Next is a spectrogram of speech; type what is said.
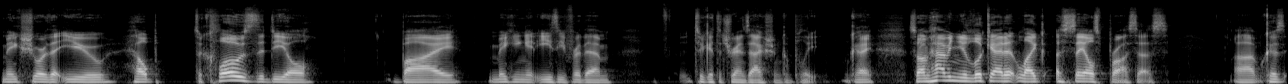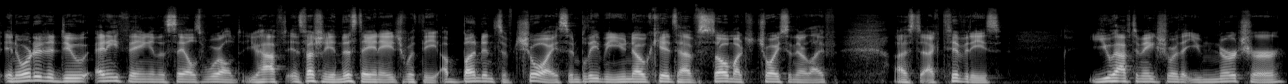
make sure that you help to close the deal by making it easy for them to get the transaction complete. Okay. So I'm having you look at it like a sales process. Uh, because in order to do anything in the sales world, you have to, especially in this day and age with the abundance of choice, and believe me, you know, kids have so much choice in their life as to activities. You have to make sure that you nurture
